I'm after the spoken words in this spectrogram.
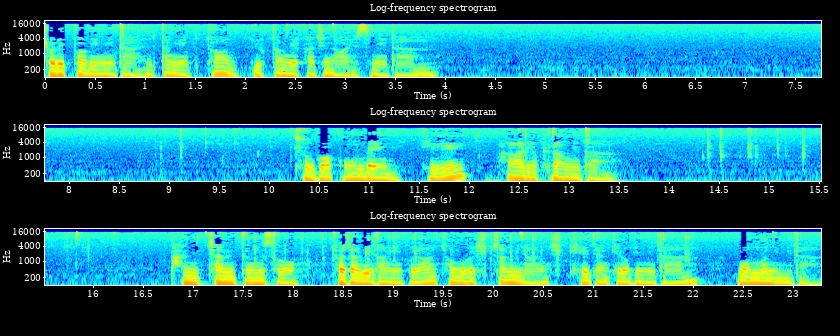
조리법입니다. 1단계부터 6단계까지 나와 있습니다. 주걱, 옹뱅이, 항아리가 필요합니다. 반찬 등속 저자 위상이고요. 1913년 식혜에 대한 기록입니다. 원문입니다.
